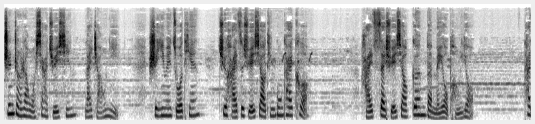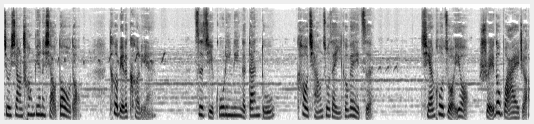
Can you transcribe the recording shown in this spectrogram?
真正让我下决心来找你，是因为昨天。去孩子学校听公开课，孩子在学校根本没有朋友，他就像窗边的小豆豆，特别的可怜，自己孤零零的单独靠墙坐在一个位子，前后左右谁都不挨着，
